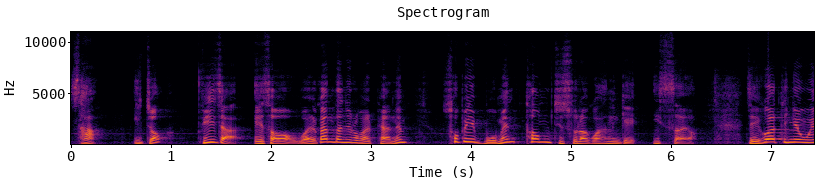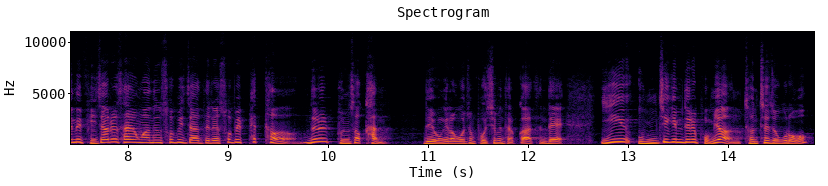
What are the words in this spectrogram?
사 있죠? 비자에서 월간 단위로 발표하는 소비 모멘텀 지수라고 하는 게 있어요. 이제 이거 같은 경우에는 비자를 사용하는 소비자들의 소비 패턴을 분석한 내용이라고 좀 보시면 될 것 같은데 이 움직임들을 보면 전체적으로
